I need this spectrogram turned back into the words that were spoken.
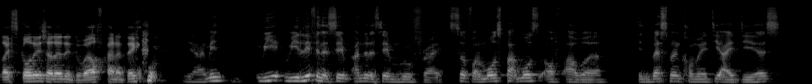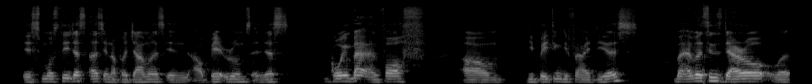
like scold each other into wealth kind of thing. Yeah, I mean, we we live in the same under the same roof, right? So for the most part, most of our investment community ideas is mostly just us in our pajamas in our bedrooms and just going back and forth, um, debating different ideas. But ever since Daryl w-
